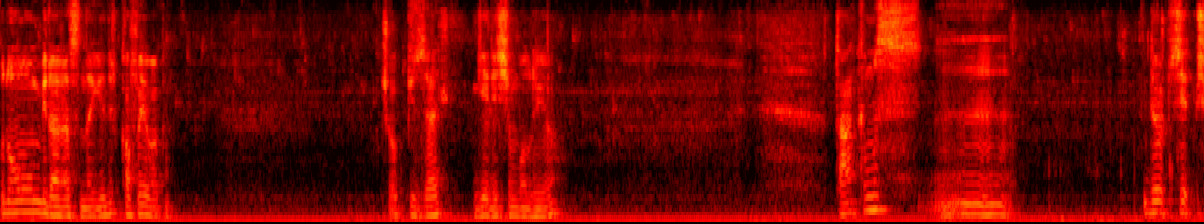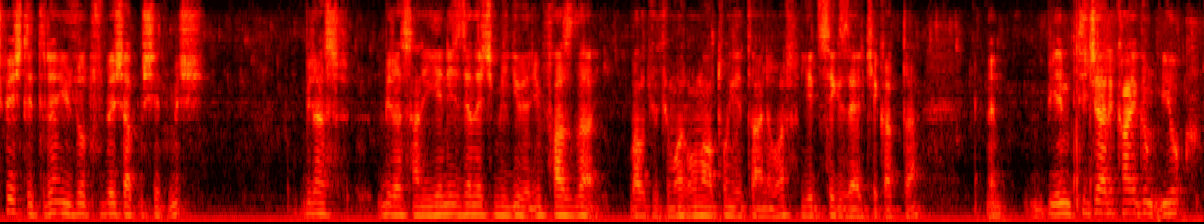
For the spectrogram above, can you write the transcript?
Bu da 10-11 arasında gelir. Kafaya bakın. Çok güzel gelişim oluyor. Tankımız eee, 475 litre 135 60 70 biraz biraz hani yeni izleyenler için bilgi vereyim fazla balık yüküm var 16 17 tane var 7 8 erkek hatta yani benim ticari kaygım yok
